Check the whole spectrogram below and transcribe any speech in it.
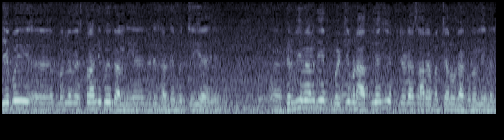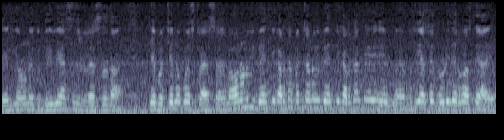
ਜੇ ਕੋਈ ਅਹ, ਮਤਲਬ ਇਸ ਤਰ੍ਹਾਂ ਦੀ ਕੋਈ ਗੱਲ ਨਹੀਂ ਹੈ ਜਿਹੜੇ ਸਾਡੇ ਬੱਚੇ ਹੀ ਆ ਇਹ ਅਹ, ਫਿਰ ਵੀ ਮੈਂ ਉਹਨਾਂ ਦੀ ਇੱਕ ਕਮੇਟੀ ਬਣਾਤੀ ਹੈ ਜੀ ਇੱਕ ਜਿਹੜਾ ਸਾਰੇ ਬੱਚਿਆਂ ਨੂੰ ਰੈਗੂਲਰਲੀ ਮਿਲੇਗੀ ਉਹਨਾਂ ਨੂੰ ਇੱਕ ਗ੍ਰੀਵੈਂਸ ਰਿਡਰਸਲ ਦਾ। ਜੇ ਬੱਚੇ ਨੂੰ ਕੋਈ ਸਟ੍ਰੈਸ ਹੈ ਮੈਂ ਉਹਨਾਂ ਨੂੰ ਵੀ ਬੇਨਤੀ ਕਰਦਾ ਬੱਚਿਆਂ ਨੂੰ ਵੀ ਬੇਨਤੀ ਕਰਦਾ ਕਿ ਇਹ, ਅਹ, ਤੁਸੀਂ ਇੱਥੇ ਥੋੜੀ ਦੇਰ ਵਾਸਤੇ ਆਏ ਹੋ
